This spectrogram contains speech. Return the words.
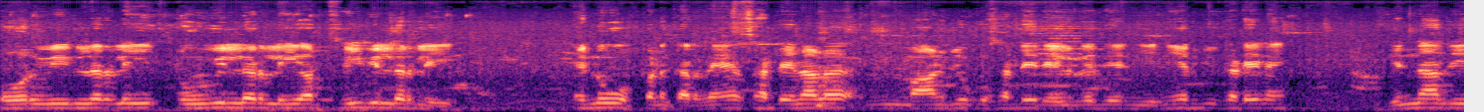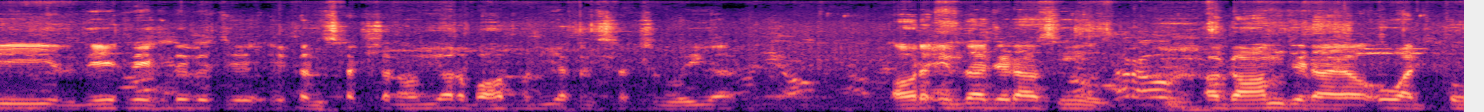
4 ਵੀਲਰ ਲਈ 2 ਵੀਲਰ ਲਈ ਔਰ 3 ਵੀਲਰ ਲਈ ਇਹਨੂੰ ਓਪਨ ਕਰ ਰਹੇ ਹਾਂ। ਸਾਡੇ ਨਾਲ ਮਾਨਯੋਗ ਸਾਡੇ ਰੇਲਵੇ ਦੇ ਇੰਜੀਨੀਅਰ ਵੀ ਖੜੇ ਨੇ। ਜਿਨ੍ਹਾਂ ਦੀ ਦੇਖ ਰੇਖ ਦੇ ਵਿੱਚ ਇਹ ਕੰਸਟਰਕਸ਼ਨ ਹੋਈ ਆ ਔਰ ਬਹੁਤ ਵਧੀਆ ਕੰਸਟਰਕਸ਼ਨ ਹੋਈ ਆ। ਔਰ ਇਹਦਾ ਜਿਹੜਾ ਅਸੀਂ ਆਗਾਮ ਜਿਹੜਾ ਆ ਉਹ ਅੱਜ ਤੋਂ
